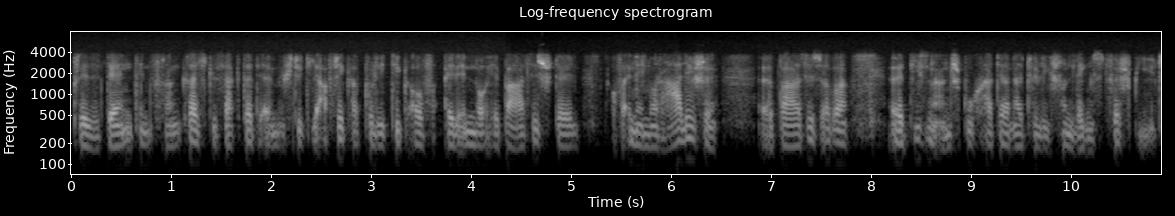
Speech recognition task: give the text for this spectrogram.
Präsident in Frankreich gesagt hat, er möchte die Afrikapolitik auf eine neue Basis stellen, auf eine moralische äh, Basis. Aber äh, diesen Anspruch hat er natürlich schon längst verspielt.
